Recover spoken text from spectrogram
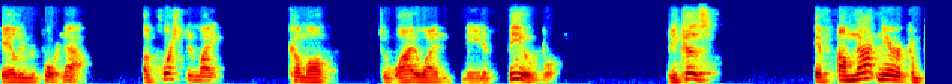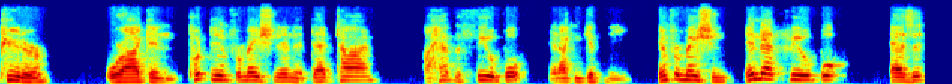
daily report. Now, a question might come up to why do I need a field book? Because if I'm not near a computer where I can put the information in at that time, I have the field book and I can get the information in that field book as it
